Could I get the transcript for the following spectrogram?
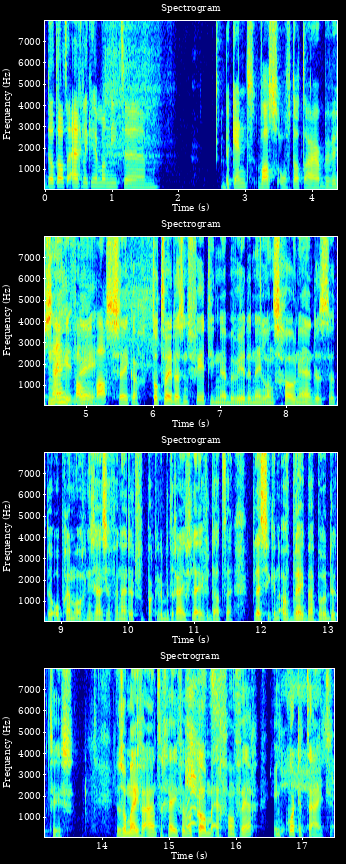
dat dat eigenlijk helemaal niet ehm, bekend was of dat daar bewustzijn van was. Zeker. Tot 2014 eh, beweerde Nederland Schoon, hè, dus de- opruimorganisatie vanuit het verpakkende bedrijfsleven, dat eh, plastic een afbreekbaar product is. Dus om even aan te geven, we komen echt van ver in korte tijd.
